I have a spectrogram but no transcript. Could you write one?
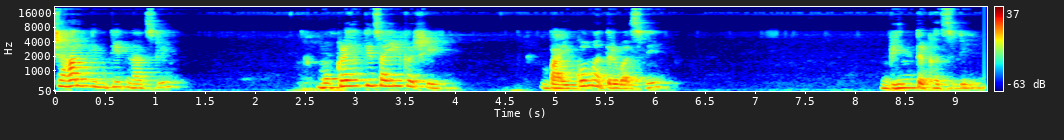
चार भिंतीत नाचली. मोकळ्या हाती जाईल कशी? बायको मात्र वाचली. भिंत खचली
